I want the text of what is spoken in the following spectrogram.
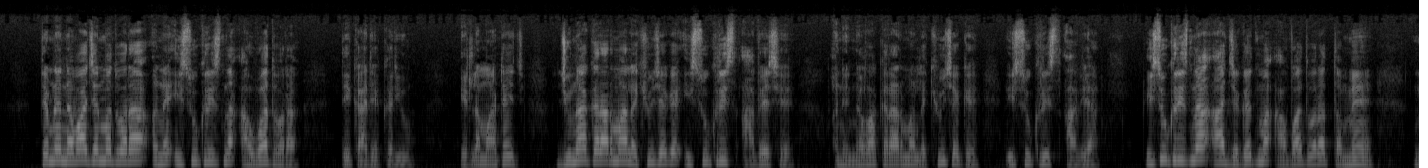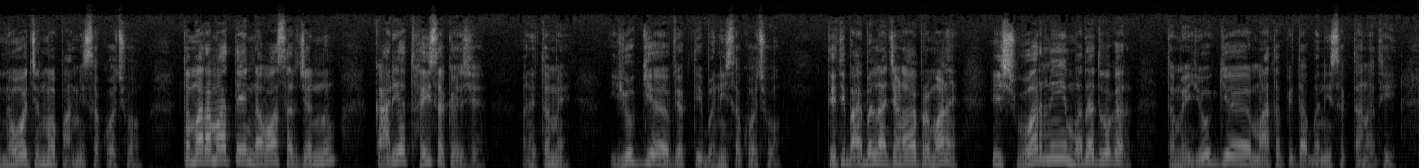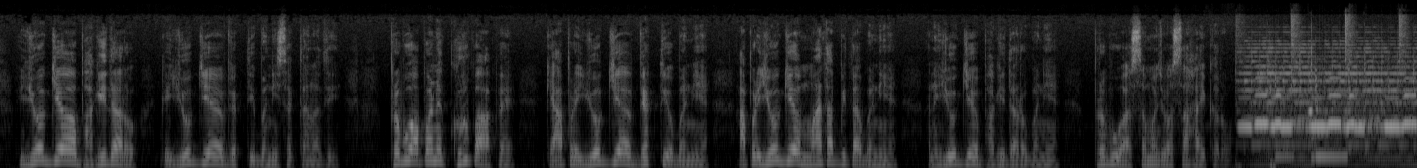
તેમણે નવા જન્મ દ્વારા અને ઈસુ ખ્રિસ્તના આવવા દ્વારા તે કાર્ય કર્યું. એટલા માટે જ જૂના કરારમાં લખ્યું છે કે ઈસુ ખ્રિસ્ત આવે છે અને નવા કરારમાં લખ્યું છે કે ઈસુ ખ્રિસ્ત આવ્યા. ઈસુ ખ્રિસ્તના આ જગતમાં આવવા દ્વારા તમે નવો જન્મ પામી શકો છો. તમારામાં તે નવા સર્જનનું કાર્ય થઈ શકે છે અને તમે યોગ્ય વ્યક્તિ બની શકો છો. તેથી બાઇબલના જણાવ્યા પ્રમાણે ઈશ્વરની મદદ વગર તમે યોગ્ય માતા પિતા બની શકતા નથી. યોગ્ય ભાગીદારો કે યોગ્ય વ્યક્તિ બની શકતા નથી. પ્રભુ આપણને કૃપા આપે કે આપણે યોગ્ય વ્યક્તિઓ બનીએ, આપણે યોગ્ય માતા પિતા બનીએ અને યોગ્ય ભાગીદારો બનીએ. પ્રભુ આ સમજવા સહાય કરો.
